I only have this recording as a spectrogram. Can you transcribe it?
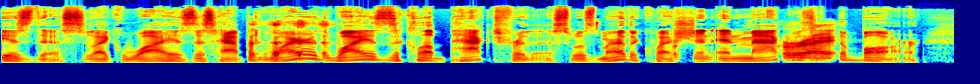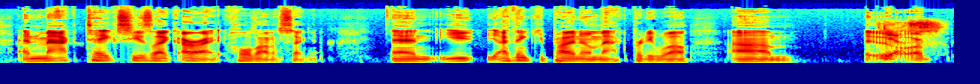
is this? Like, why is this happening? Why are the, why is the club packed for this?" Was my other question. And Mac was Right. at the bar, and Mac takes. He's like, "All right, hold on a second. And you, I think you probably know Mac pretty well. Um, Yes. or-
